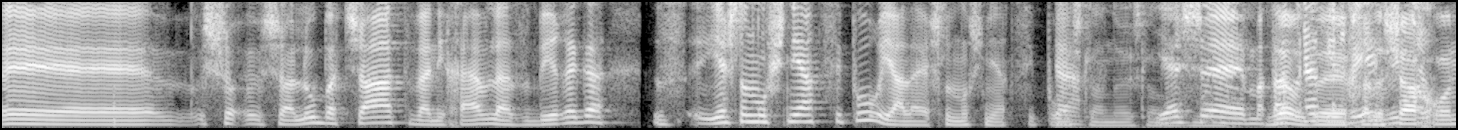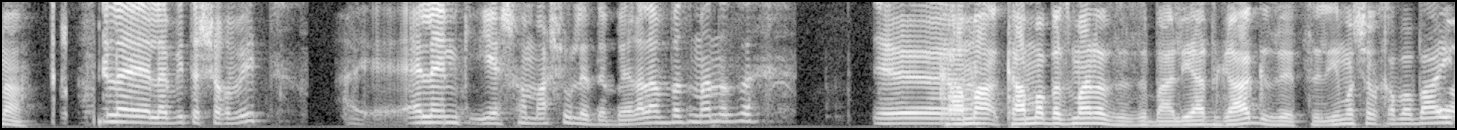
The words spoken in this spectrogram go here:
אה, ש- שאלו בצ'אט, ואני חייב להסביר רגע, יש לנו שניית סיפור? יאללה, יש לנו שניית סיפור. כן. יש לנו, יש לנו. יש זמן. אה, זהו, זה חדשה אחרונה. רוצה ל- להביא את השרביט? אלא אם יש לך משהו לדבר עליו בזמן הזה? כמה- כמה בזמן הזה? זה בעליית גג? זה אצל אימא שלך בבית?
